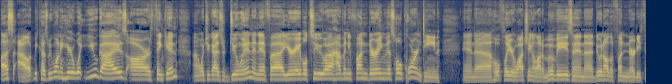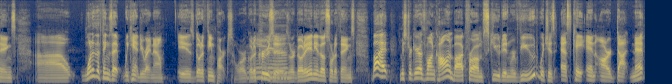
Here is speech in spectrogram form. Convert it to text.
us out because we want to hear what you guys are thinking, uh, what you guys are doing, and if uh, you're able to uh, have any fun during this whole quarantine and uh, hopefully you're watching a lot of movies and uh, doing all the fun nerdy things. Uh, one of the things that we can't do right now is go to theme parks or go to cruises or go to any of those sort of things. But Mr. Gareth von Kallenbach from Skewed and Reviewed, which is sknr.net,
